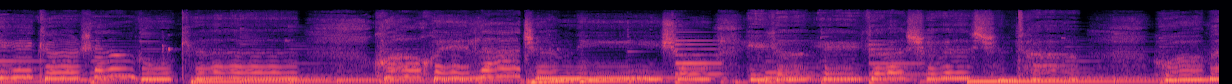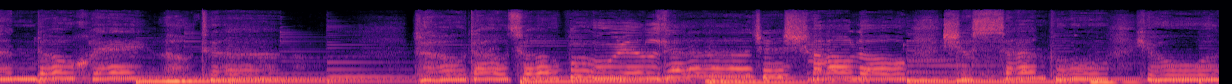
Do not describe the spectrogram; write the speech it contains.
一个人不肯，我会拉着你手，一个一个实现它。我们都会老的，老到走不远了，至少楼下散步有我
